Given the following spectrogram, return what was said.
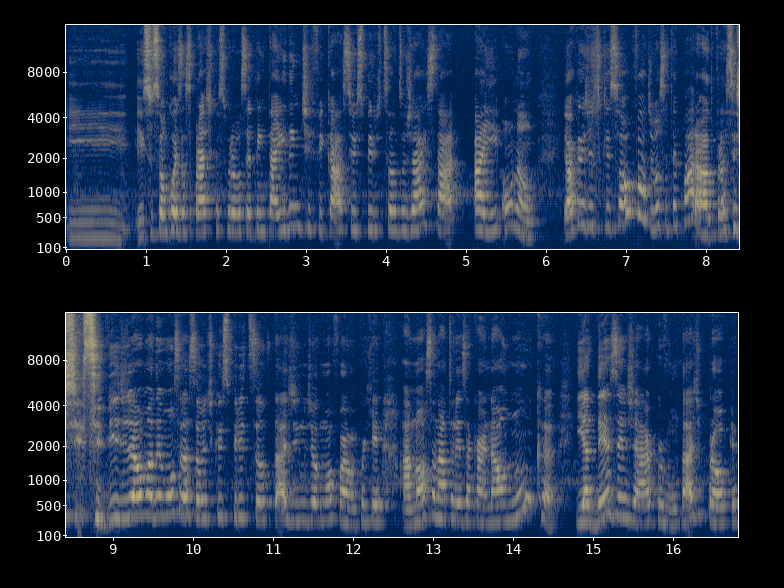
E isso são coisas práticas para você tentar identificar se o Espírito Santo já está aí ou não. Eu acredito que só o fato de você ter parado para assistir esse vídeo já é uma demonstração de que o Espírito Santo está agindo de alguma forma, porque a nossa natureza carnal nunca ia desejar, por vontade própria,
